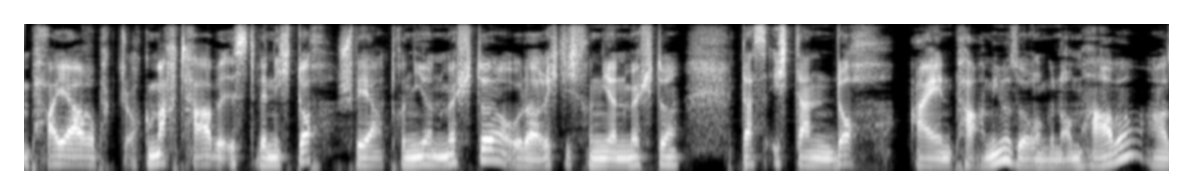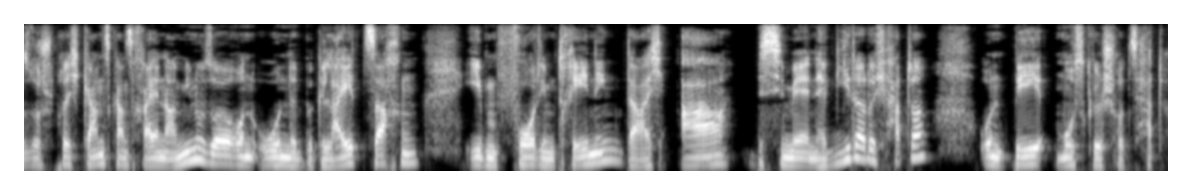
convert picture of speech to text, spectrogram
ein paar Jahre praktisch auch gemacht habe, ist, wenn ich doch schwer trainieren möchte oder richtig trainieren möchte, dass ich dann doch ein paar Aminosäuren genommen habe, also sprich ganz, ganz reine Aminosäuren ohne Begleitsachen eben vor dem Training, da ich A, bisschen mehr Energie dadurch hatte und B, Muskelschutz hatte.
